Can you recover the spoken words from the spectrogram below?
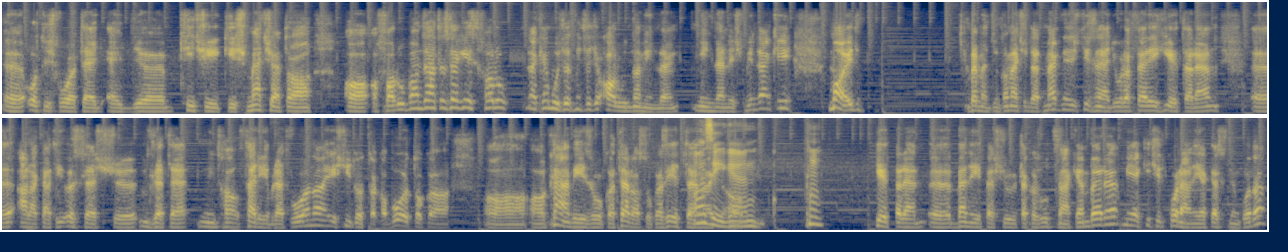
uh, ott is volt egy, egy kicsi kis mecset a, a, a faluban, de hát az egész falu nekem úgy jött, mintha aludna minden, minden és mindenki. Majd bementünk a meccsedet megnézni, és 11 óra felé hirtelen uh, Alakáti összes üzlete, mintha felébredt volna, és nyitottak a boltok, a, a, a kávézók, a teraszok, az éttermek. Az igen. A, hirtelen uh, benépesültek az utcák emberre. Mi egy kicsit korán érkeztünk oda,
